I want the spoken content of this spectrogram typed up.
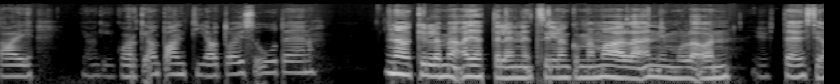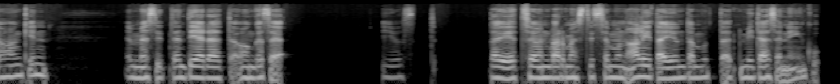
tai johonkin korkeampaan tietoisuuteen? No kyllä mä ajattelen, että silloin kun mä maalaan, niin mulla on yhteys johonkin. En mä sitten tiedä, että onko se just, tai että se on varmasti se mun alitajunta, mutta että mitä se niin kuin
